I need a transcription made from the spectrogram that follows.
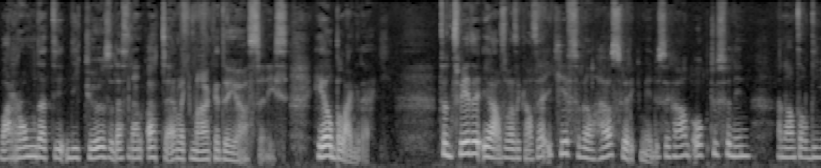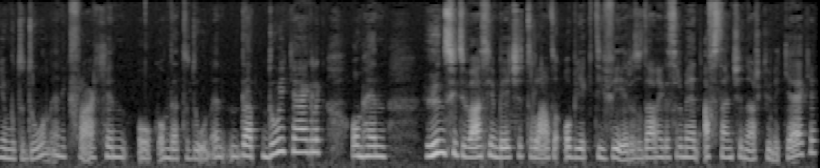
waarom dat die, die keuze dat ze dan uiteindelijk maken de juiste is. Heel belangrijk. Ten tweede, ja, zoals ik al zei, ik geef ze wel huiswerk mee. Dus ze gaan ook tussenin een aantal dingen moeten doen. En ik vraag hen ook om dat te doen. En dat doe ik eigenlijk om hen hun situatie een beetje te laten objectiveren. Zodanig dat ze er met een afstandje naar kunnen kijken.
